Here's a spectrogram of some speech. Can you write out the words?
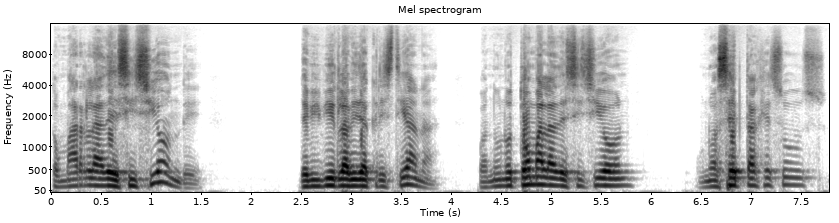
tomar la decisión de, vivir la vida cristiana. Cuando uno toma la decisión, uno acepta a Jesús,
